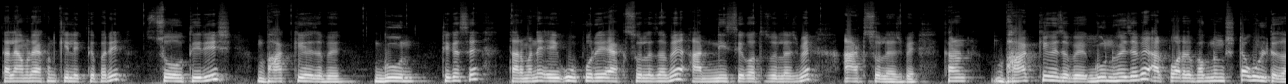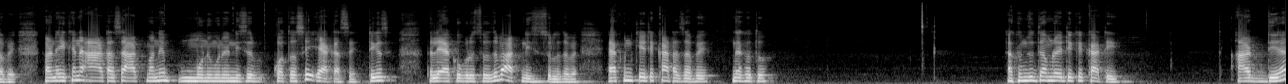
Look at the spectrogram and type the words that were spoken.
তাহলে আমরা এখন কি লিখতে পারি? চৌত্রিশ ভাগ কি হয়ে যাবে? গুণ। ঠিক আছে? তার মানে এই উপরে এক চলে যাবে আর নিচে কত চলে আসবে? আট চলে আসবে। কারণ ভাগ কী হয়ে যাবে? গুণ হয়ে যাবে আর পরের ভগ্নাংশটা উল্টে যাবে। কারণ এখানে আট আছে, আট মানে মনে মনে নিচের কত আছে? এক আছে, ঠিক আছে? তাহলে এক উপরে চলে যাবে, আট নিচে চলে যাবে। এখন কি এটা কাটা যাবে? দেখো তো। এখন যদি আমরা এটাকে কাটি, আট দিয়ে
